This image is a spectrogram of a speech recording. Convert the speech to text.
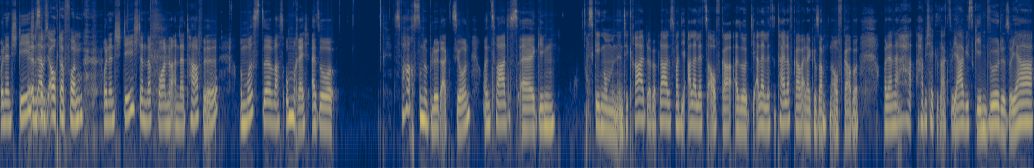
Und dann stehe ich, das dann, habe ich auch davon. und dann stehe ich dann da vorne an der Tafel und musste was umrechnen. Also das war auch so eine blöde Aktion. Und zwar, das äh, ging, es ging um ein Integral, bla bla bla. Das war die allerletzte Aufgabe, also die allerletzte Teilaufgabe einer gesamten Aufgabe. Und dann ha habe ich halt gesagt, so ja, wie es gehen würde. So ja,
